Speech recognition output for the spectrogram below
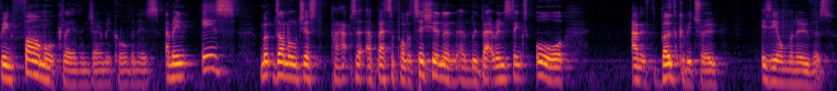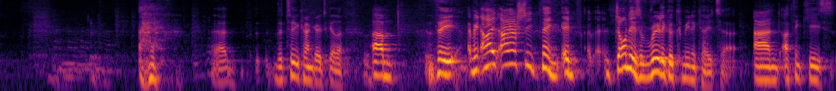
being far more clear than Jeremy Corbyn is. I mean, is McDonnell just perhaps a, a better politician and, and with better instincts, or and it, both could be true, is he on manoeuvres? the two can go together. Um, the, I mean, I, I actually think John is a really good communicator, and I think he's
